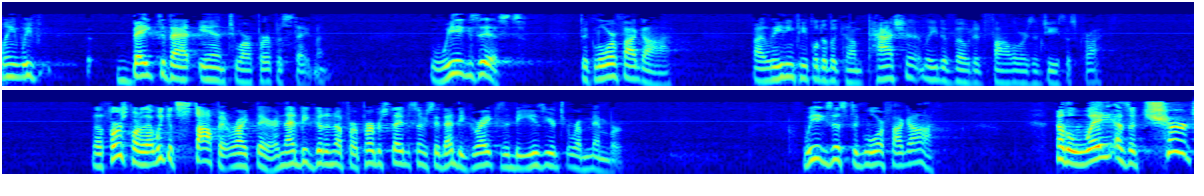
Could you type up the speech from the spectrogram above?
I mean, we've baked that into our purpose statement. We exist to glorify God by leading people to become passionately devoted followers of Jesus Christ. Now, the first part of that, we could stop it right there, and that'd be good enough for a purpose statement. Some of you say that'd be great because it'd be easier to remember. We exist to glorify God. Now, the way as a church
